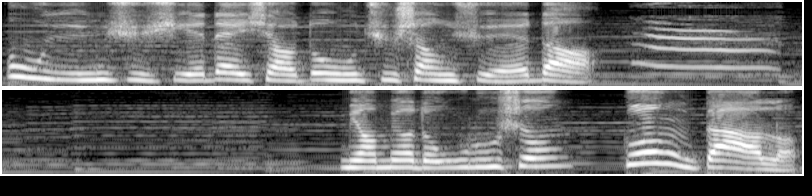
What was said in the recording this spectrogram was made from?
不允许携带小动物去上学的。”喵喵的呜噜声更大了。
